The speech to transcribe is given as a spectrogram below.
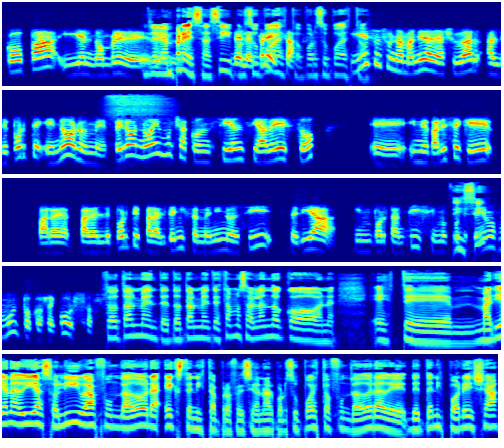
Copa y el nombre de, de la empresa, sí, por supuesto, por supuesto. Y eso es una manera de ayudar al deporte enorme, pero no hay mucha conciencia de eso eh, y me parece que para, para el deporte y para el tenis femenino en sí sería importantísimo porque tenemos muy pocos recursos. Totalmente, totalmente. Estamos hablando con este Mariana Díaz Oliva, fundadora, ex tenista profesional, por supuesto, fundadora de, Tenis por ella,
